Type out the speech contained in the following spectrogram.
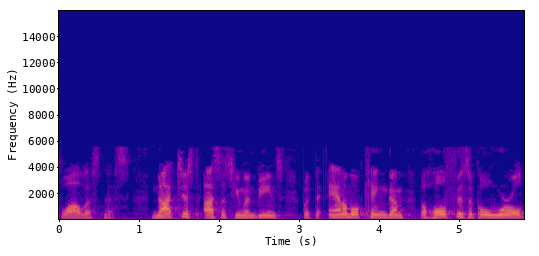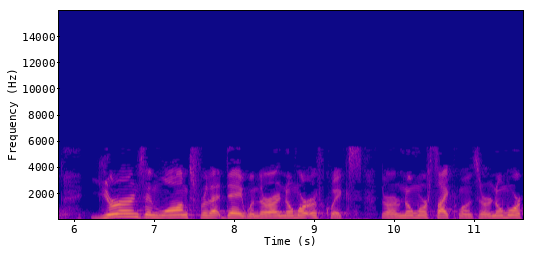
flawlessness. Not just us as human beings, but the animal kingdom, the whole physical world yearns and longs for that day when there are no more earthquakes, there are no more cyclones. There are no more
